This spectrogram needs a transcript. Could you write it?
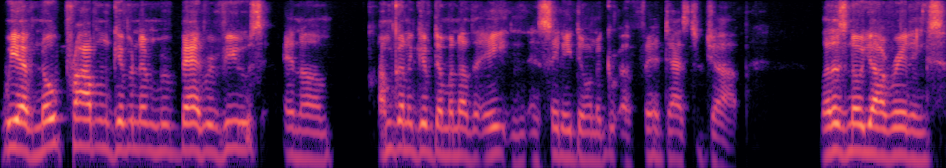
we have no problem giving them bad reviews, and um, I'm gonna give them another eight and, and say they're doing a, a fantastic job. Let us know y'all ratings.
